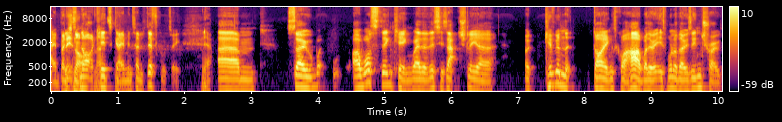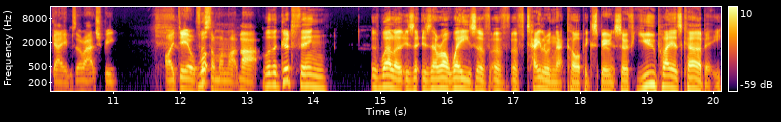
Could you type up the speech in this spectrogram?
game, but It's it's, not, not, a kids game in terms of difficulty. Yeah. Um. So w- I was thinking whether this is actually a given that dying's quite hard, whether it is one of those intro games that will actually be ideal for Well- someone like that. Well, the good thing as well is is there are ways of, of, of tailoring that co-op experience. So if you play as Kirby,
